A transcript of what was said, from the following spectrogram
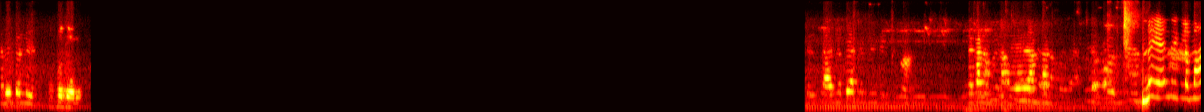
அறுபத்தொன்னு அதுல இன்னும் ஏந்திரிக்கலமா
